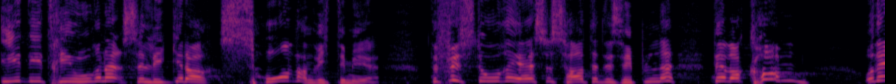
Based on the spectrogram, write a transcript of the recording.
I de tre ordene så ligger det så vanvittig mye. Det første ordet Jesus sa til disiplene, det var 'kom'. Og det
